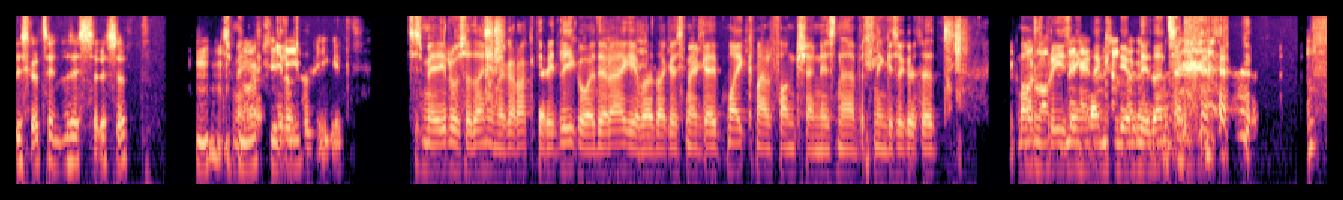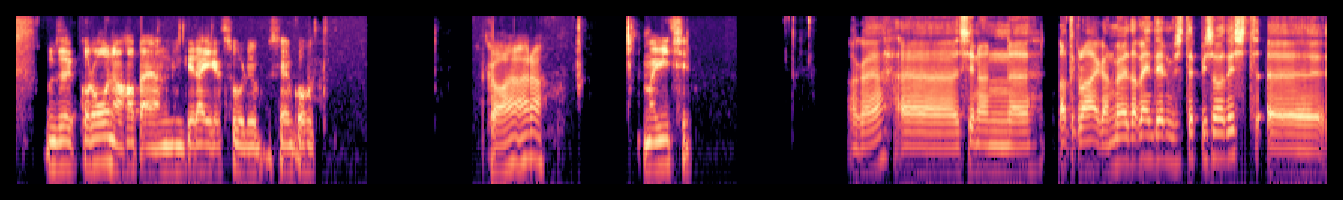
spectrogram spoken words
viskad sinna sisse lihtsalt. Siis meie ilusad- siis meie ilusad animekarakterid liiguvad ja räägivad, aga siis meil käib mic malfunction'is, näeb, et mingisugused see koroonahabe on mingi räigelt suur juba, see on kohutav, ka aja ära. ma ei viitsi. aga jah äh,, siin on äh, natukene aega on mööda läinud eelmisest episoodist äh,.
